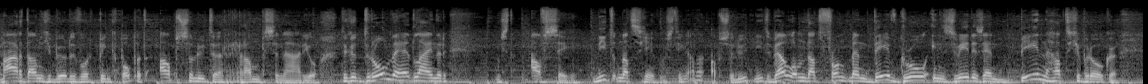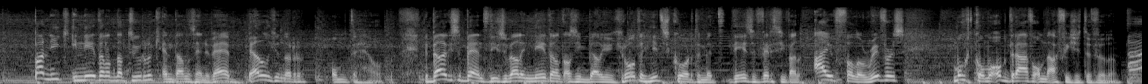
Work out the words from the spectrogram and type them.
Maar dan gebeurde voor Pinkpop het absolute rampscenario. De gedroomde headliner moest afzeggen. Niet omdat ze geen goesting hadden, absoluut niet. Wel omdat frontman Dave Grohl in Zweden zijn been had gebroken. Paniek in Nederland natuurlijk en dan zijn wij Belgen er om te helpen. De Belgische band die zowel in Nederland als in België grote hits scoorde met deze versie van I Follow Rivers, mocht komen opdraven om de affiche te vullen.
